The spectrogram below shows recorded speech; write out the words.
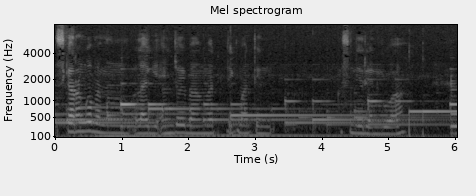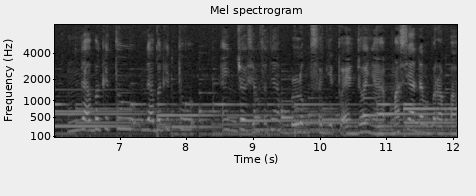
sekarang gue memang lagi enjoy banget nikmatin kesendirian gue nggak begitu nggak begitu enjoy sih maksudnya belum segitu enjoynya. Masih ada beberapa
